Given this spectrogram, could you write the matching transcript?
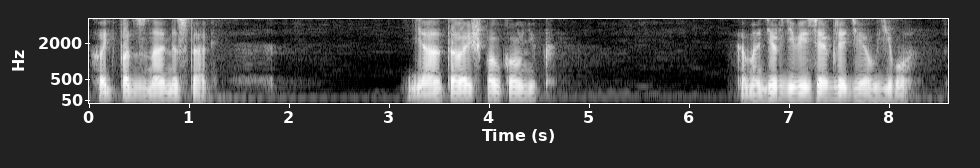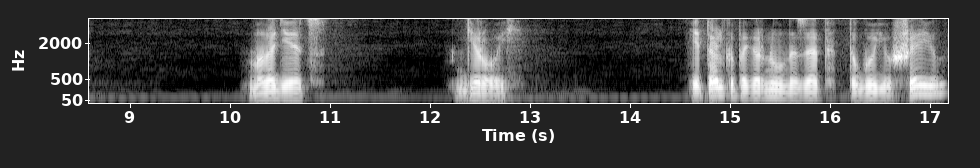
хоть под знамя ставь. «Я, товарищ полковник». Командир дивизии оглядел его. «Молодец. Герой». И только повернул назад тугую шею,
